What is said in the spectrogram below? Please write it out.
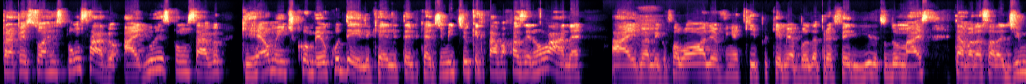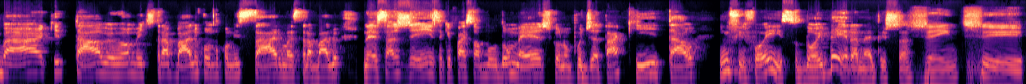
pra pessoa responsável. Aí o responsável que realmente comeu o cu dele, que ele teve que admitir o que ele tava fazendo lá, né? Aí meu amigo falou: Olha, eu vim aqui porque minha banda preferida e tudo mais. Tava na sala de embarque e tal. Eu realmente trabalho como comissário, mas trabalho nessa agência que faz só doméstico. Eu não podia estar aqui e tal. Enfim, foi isso. Doideira, né, bicha? Gente,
